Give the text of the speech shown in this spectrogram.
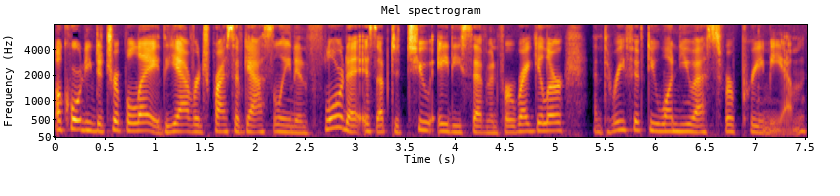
According to AAA, the average price of gasoline in Florida is up to 287 for regular and 351 US for premium.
